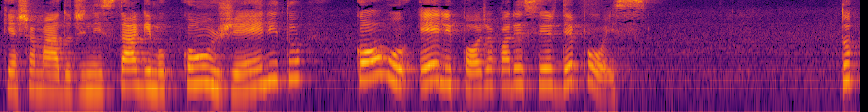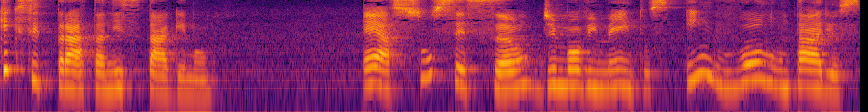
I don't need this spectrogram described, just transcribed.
que é chamado de nistagmo congênito, como ele pode aparecer depois. Do que, que se trata nistagmo? É a sucessão de movimentos involuntários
